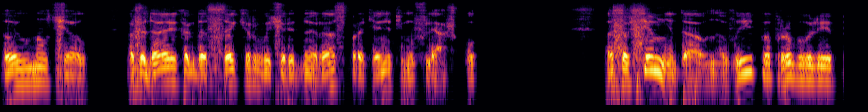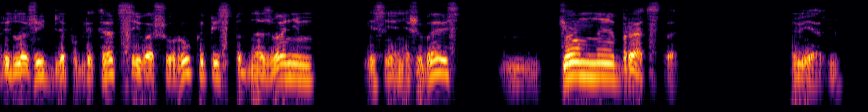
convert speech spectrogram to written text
Дойл молчал, ожидая, когда Секер в очередной раз протянет ему фляжку. А совсем недавно вы попробовали предложить для публикации вашу рукопись под названием, если я не ошибаюсь, «Темное братство». Верно.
